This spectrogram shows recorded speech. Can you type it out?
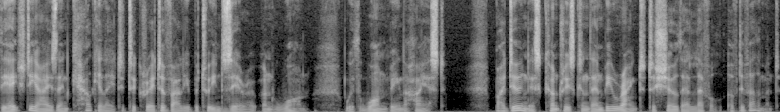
the HDI is then calculated to create a value between 0 and 1, with 1 being the highest. By doing this, countries can then be ranked to show their level of development.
